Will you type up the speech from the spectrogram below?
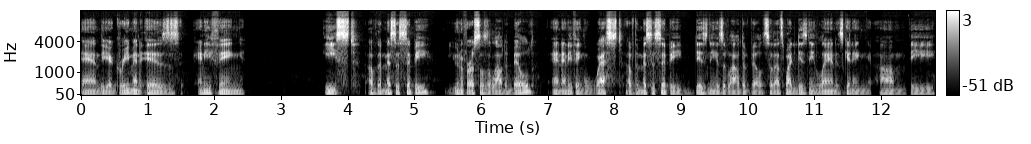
And the agreement is anything east of the Mississippi, Universal is allowed to build, and anything west of the Mississippi, Disney is allowed to build. So that's why Disneyland is getting um, the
